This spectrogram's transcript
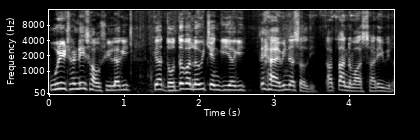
ਪੂਰੀ ਠੰਡੀ ਸਾਊਸੀਲ ਹੈਗੀ ਠੀਕ ਆ ਦੁੱਧ ਵੱਲੋਂ ਵੀ ਚੰਗੀ ਹੈਗੀ ਤੇ ਹੈ ਵੀ ਨਸਲ ਦੀ। ਤਾਂ ਧੰਨਵਾਦ ਸਾਰੇ ਵੀਰਾਂ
